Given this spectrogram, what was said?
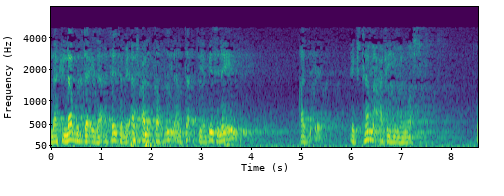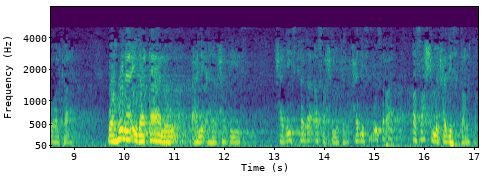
لكن لا بد إذا أتيت بأفعل التفضيل أن تأتي باثنين قد اجتمع فيهما الوصف وهو الكرم. وهنا إذا قالوا يعني أهل الحديث حديث كذا أصح من كذا حديث بسرة أصح من حديث طلق.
